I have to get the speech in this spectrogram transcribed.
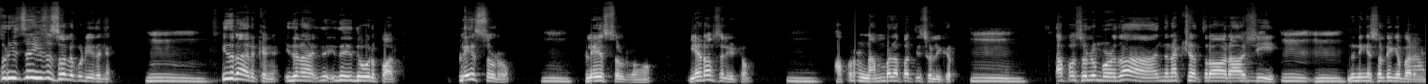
ப்ரிசைஸா சொல்லக்கூடியதுங்க. இதெல்லாம் இருக்குங்க. இது நான் இது இது இது ஒரு பார்ட் பிளேஸ் சொல்றோம். பிளேஸ் சொல்றோம். இடம் சொல்லிட்டோம். அப்புறம் நம்மளை பத்தி சொல்லிக்கிறோம். அப்ப சொல்லும் பொழுதுதான் இந்த நட்சத்திரம் ராசி. நீங்க சொல்றீங்க பாருங்க.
